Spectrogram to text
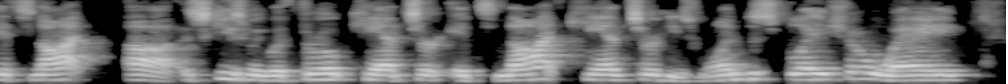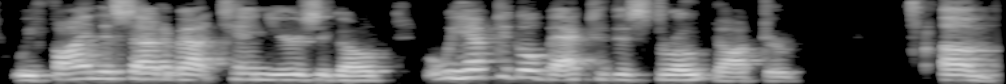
it's not, uh, excuse me, with throat cancer. It's not cancer. He's one dysplasia away. We find this out about 10 years ago, but we have to go back to this throat doctor. Um,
